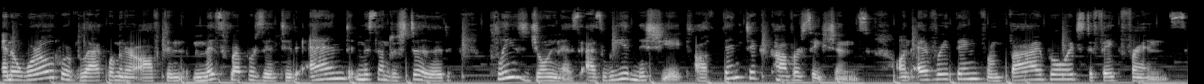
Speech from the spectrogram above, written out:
In a world where Black women are often misrepresented and misunderstood, please join us as we initiate authentic conversations on everything from fibroids to fake friends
